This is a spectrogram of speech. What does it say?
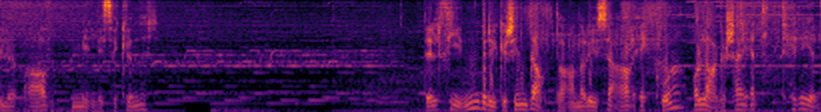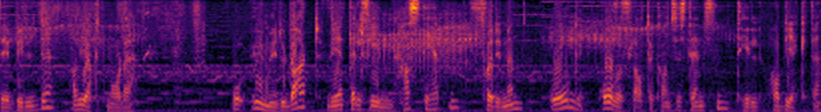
i løpet av millisekunder. Delfinen bruker sin dataanalyse av ekkoet og lager seg et 3D-bilde av jaktmålet. Og umiddelbart vet delfinen hastigheten, formen og overflatekonsistensen til objektet.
